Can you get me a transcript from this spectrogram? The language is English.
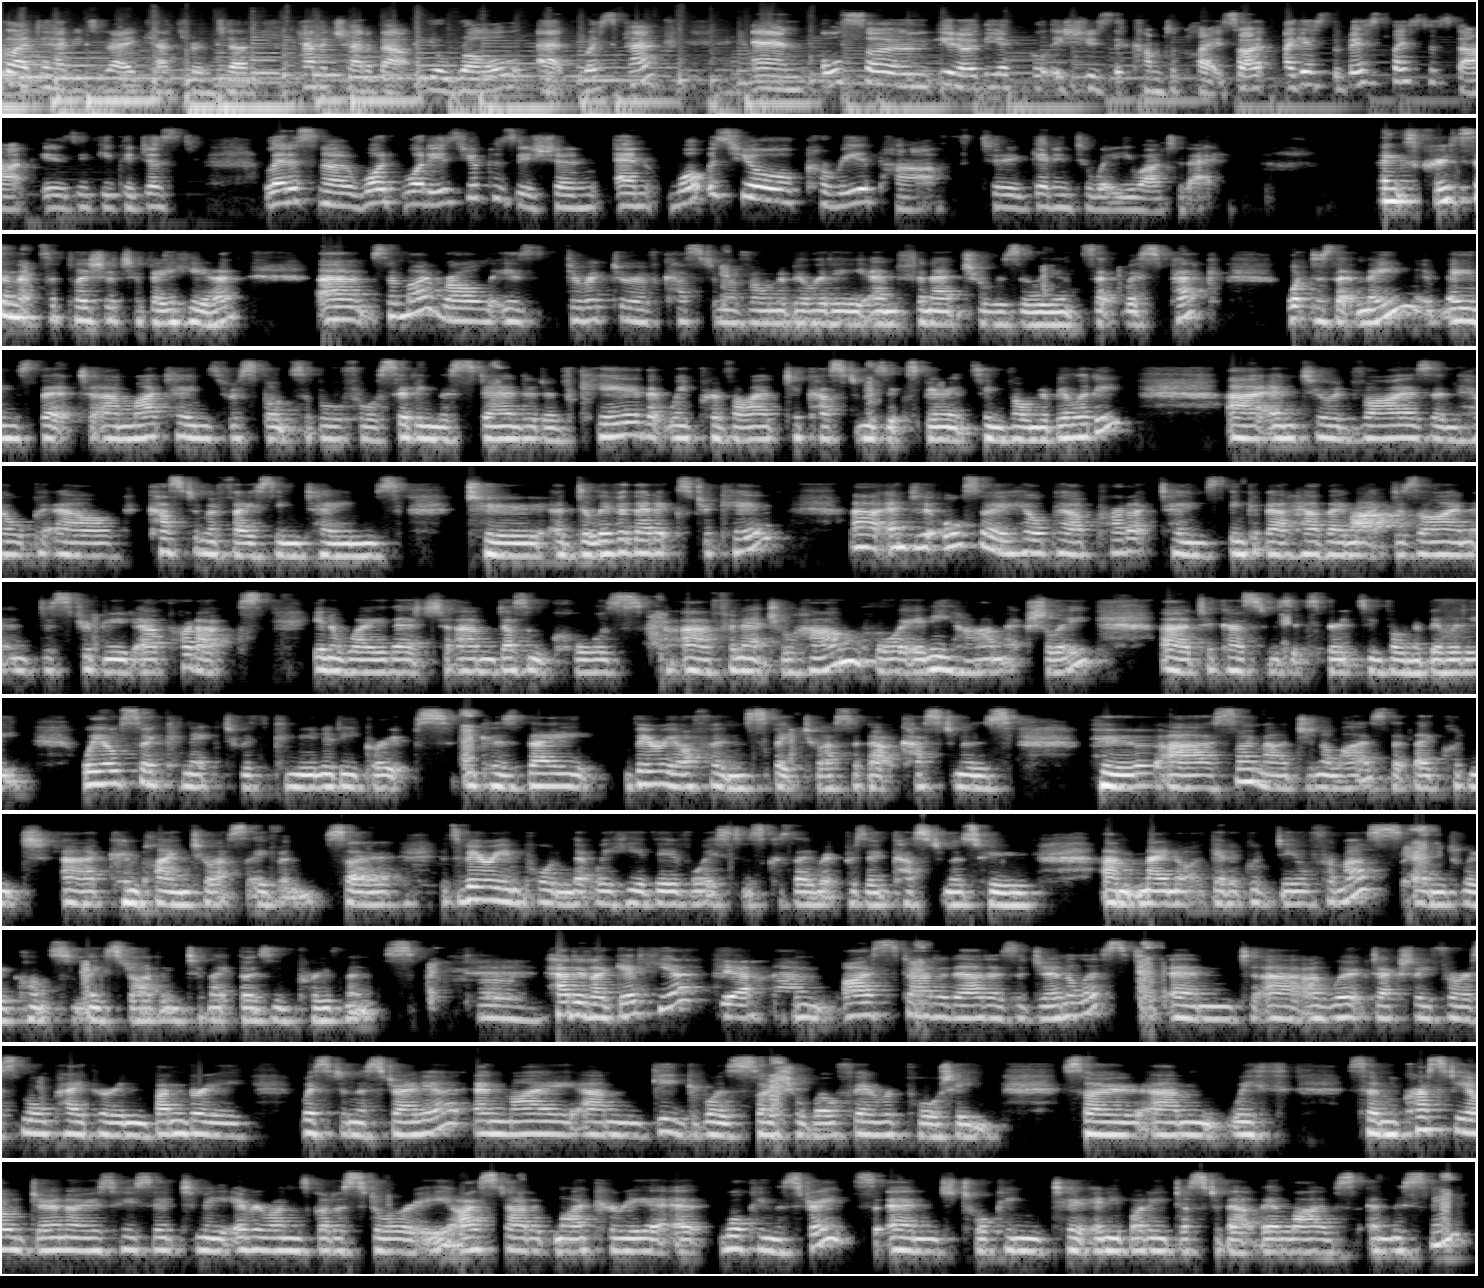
glad to have you today, Catherine, to have a chat about your role at Westpac and also, you know, the ethical issues that come to play. So I, I, guess the best place to start is if you could just let us know what, what is your position and what was your career path to get into where you are today? Thanks, Chris, and it's a pleasure to be here. Um, so, my role is Director of Customer Vulnerability and Financial Resilience at Westpac. What does that mean? It means that uh, my team's responsible for setting the standard of care that we provide to customers experiencing vulnerability uh, and to advise and help our customer facing teams to uh, deliver that extra care uh, and to also help our product teams think about how they might design and distribute our products in a way that um, doesn't cause uh, financial harm or any harm actually uh, to customers experiencing vulnerability. We also connect with community groups because they very often speak to us about customers who are so marginalised that they couldn't uh, complain to us even. So it's very important that we hear their voices because they represent customers who um, may not get a good deal from us, and we're constantly striving to make those improvements. Mm. How did I get here? Yeah, um, I started out as a journalist, and uh, I worked actually for a small paper in Bunbury, Western Australia, and my um, gig was social welfare reporting. So um, with some crusty old journos who said to me, Everyone's got a story. I started my career at walking the streets and talking to anybody just about their lives and listening.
